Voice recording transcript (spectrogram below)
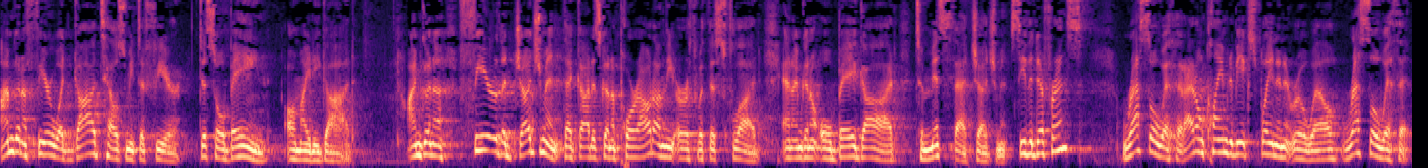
I'm gonna fear what God tells me to fear disobeying Almighty God. I'm gonna fear the judgment that God is gonna pour out on the earth with this flood, and I'm gonna obey God to miss that judgment. See the difference? Wrestle with it. I don't claim to be explaining it real well. Wrestle with it.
